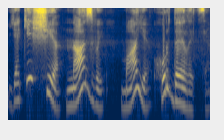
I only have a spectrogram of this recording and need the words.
Які ще назви має гурделиця?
